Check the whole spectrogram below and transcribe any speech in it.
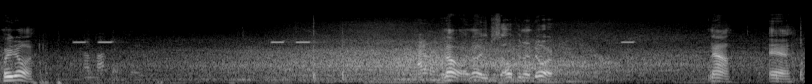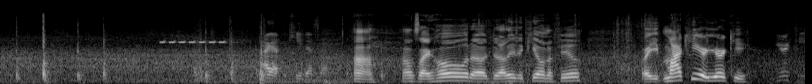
What are you doing? I'm not that No, no, you just open the door. Now, yeah. I key, that's all. Uh, I was like, hold up, did I leave the key on the field? Wait, my key or your key? Your key.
